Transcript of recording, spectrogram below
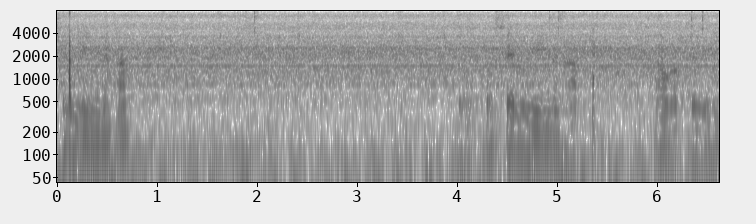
เส้นนี้นะครับ แล้วก็เส้นนี้นะครับ เท่ากับเส้นนี้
